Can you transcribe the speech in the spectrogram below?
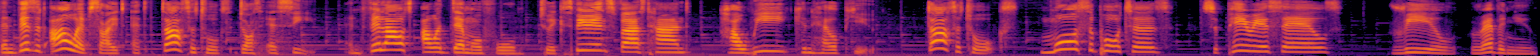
then visit our website at datatalks.sc and fill out our demo form to experience firsthand how we can help you. Data Talks, more supporters, superior sales, real revenue.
